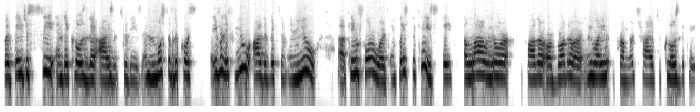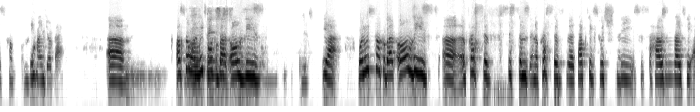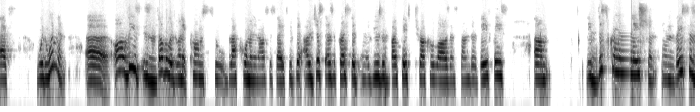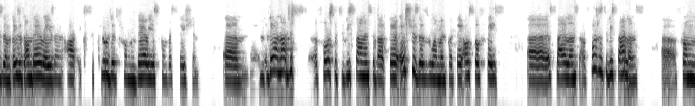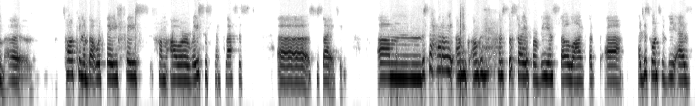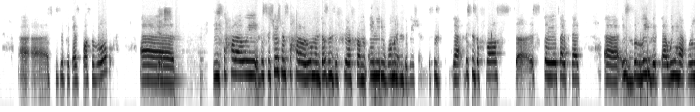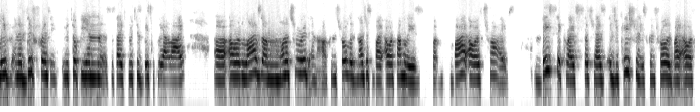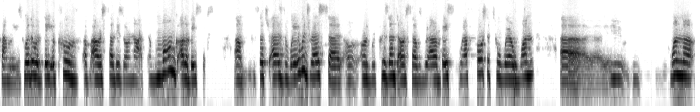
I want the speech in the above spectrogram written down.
But they just see and they close their eyes to these. And most of the courts, even if you are the victim and you uh, came forward and placed the case, they allow your father or brother or anybody from your tribe to close the case from behind your back. Um, also, well, when we talk about all these, yeah, when we talk about all these uh, oppressive systems and oppressive uh, tactics which the how society acts with women, uh, all these is doubled when it comes to black women in our society. They are just as oppressed and abused by patriarchal laws and standards. They face um, the discrimination and racism based on their race and are excluded from various conversations. Um, they are not just forced to be silenced about their issues as women, but they also face uh, silence, are forced to be silenced uh, from uh, talking about what they face from our racist and classist uh, society. Um, the Sahrawi, I'm, I'm, I'm so sorry for being so long, but uh, I just want to be as uh, specific as possible. Uh, yes. The Sahrawi, the situation of Sahrawi women doesn't differ from any woman in the region. This is yeah, this is a false uh, stereotype that uh, is believed that we have we live in a different utopian society, which is basically a lie. Uh, our lives are monitored and are controlled not just by our families but by our tribes. Basic rights such as education is controlled by our families, whether they approve of our studies or not, among other basics. Um, such as the way we dress uh, or, or, we present ourselves. We are based, we are forced to wear one uh, one uh,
